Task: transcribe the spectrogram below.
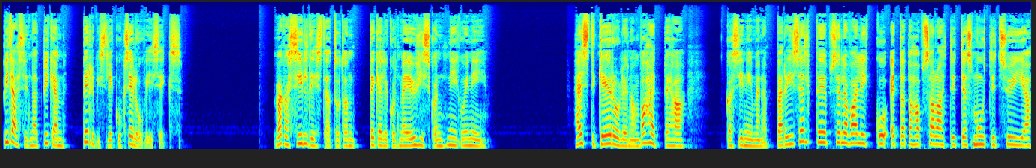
pidasid nad pigem tervislikuks eluviisiks väga sildistatud on tegelikult meie ühiskond niikuinii. hästi keeruline on vahet teha, kas inimene päriselt teeb selle valiku, et ta tahab salatit ja smuutit süüa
